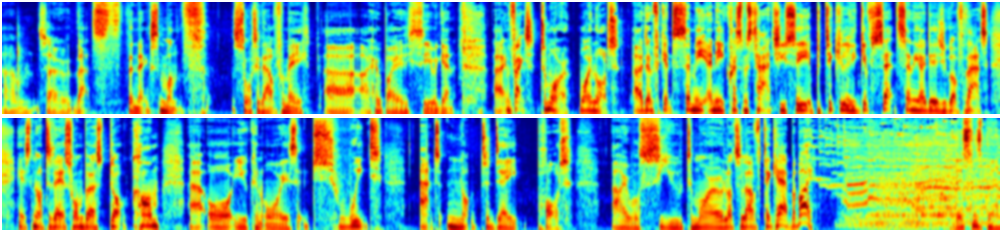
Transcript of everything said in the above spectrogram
Um, so that's the next month sorted out for me. Uh, I hope I see you again. Uh, in fact, tomorrow. Why not? Uh, don't forget to send me any Christmas tats you see, particularly gift sets, any ideas you've got for that. It's not today at swanburst.com, uh, or you can always tweet at not today pod. I will see you tomorrow. Lots of love. Take care. Bye bye. This has been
